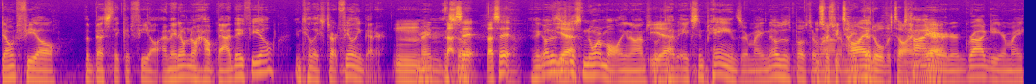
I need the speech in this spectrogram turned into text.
don't feel the best they could feel. And they don't know how bad they feel until they start feeling better. Right? And Mm. That's so it. That's it. I think, oh, this Yeah. is just normal. You know, I'm supposed Yeah. to have aches and pains, or my nose is supposed to I'm run. supposed to be tired all the time, Tired yeah. or groggy, or my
